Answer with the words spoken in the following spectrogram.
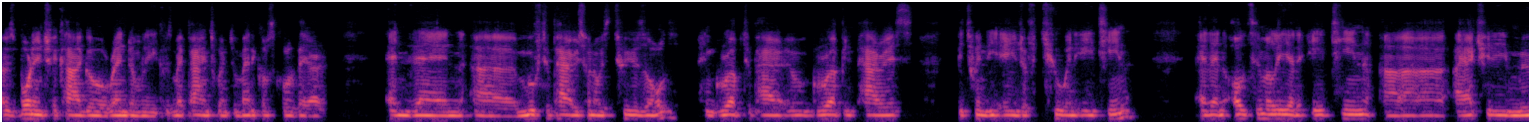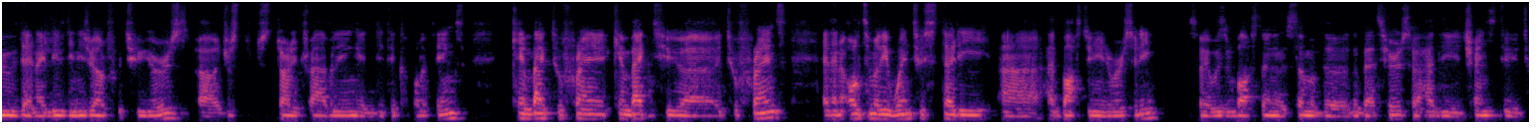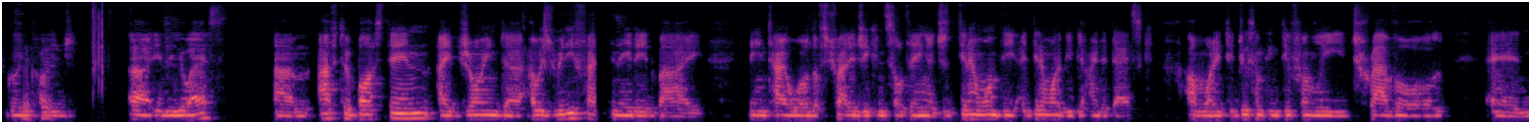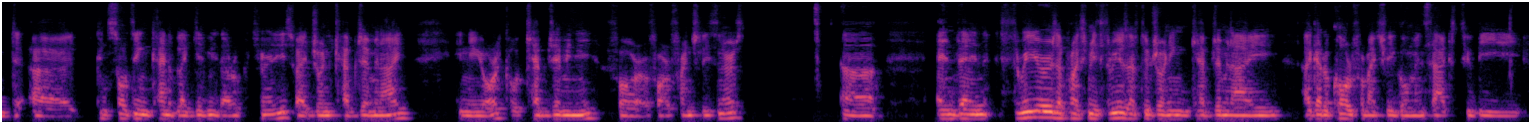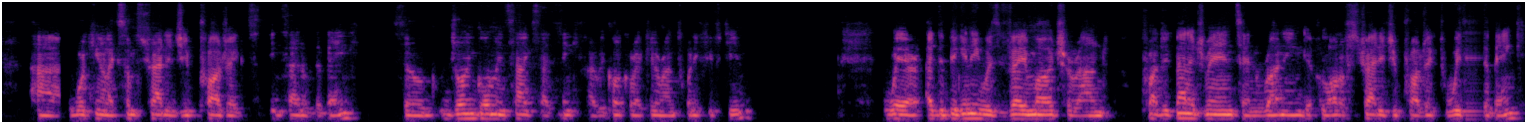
I was born in Chicago randomly because my parents went to medical school there, and then uh, moved to Paris when I was two years old and grew up to Paris, grew up in Paris between the age of two and 18. And then ultimately at 18, uh, I actually moved and I lived in Israel for two years. Uh, just started traveling and did a couple of things. Came back to France, came back to uh, to France, and then ultimately went to study uh, at Boston University. So it was in Boston. It was some of the the best years. So I had the chance to to go to college uh, in the U.S. Um, after Boston, I joined, uh, I was really fascinated by the entire world of strategy consulting. I just didn't want the, I didn't want to be behind a desk. I wanted to do something differently, travel, and uh, consulting kind of like gave me that opportunity. So I joined Capgemini in New York, or Capgemini for, for our French listeners. Uh, and then three years, approximately three years after joining Capgemini, I got a call from actually Goldman Sachs to be uh, working on like some strategy projects inside of the bank. So joined Goldman Sachs, I think if I recall correctly, around 2015, where at the beginning was very much around project management and running a lot of strategy projects with the bank.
